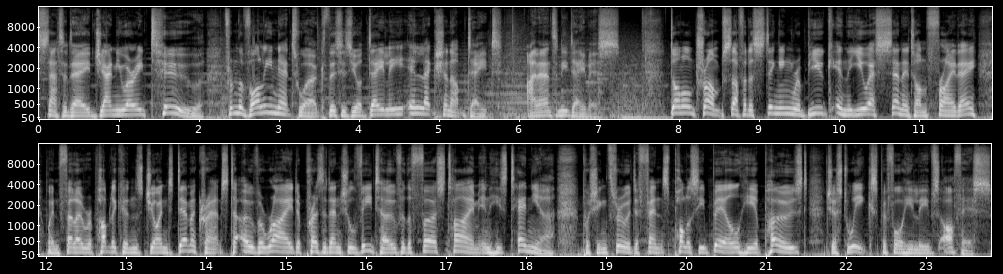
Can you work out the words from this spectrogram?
Saturday, January 2. From the Volley Network, this is your daily election update. I'm Anthony Davis. Donald Trump suffered a stinging rebuke in the U.S. Senate on Friday when fellow Republicans joined Democrats to override a presidential veto for the first time in his tenure, pushing through a defense policy bill he opposed just weeks before he leaves office.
